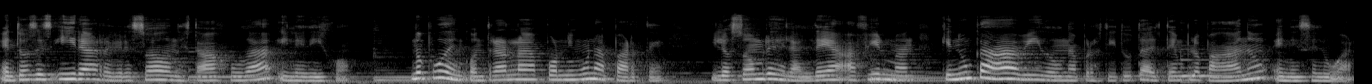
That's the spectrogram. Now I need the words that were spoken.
Entonces Ira regresó a donde estaba Judá y le dijo, no pude encontrarla por ninguna parte, y los hombres de la aldea afirman que nunca ha habido una prostituta del templo pagano en ese lugar.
